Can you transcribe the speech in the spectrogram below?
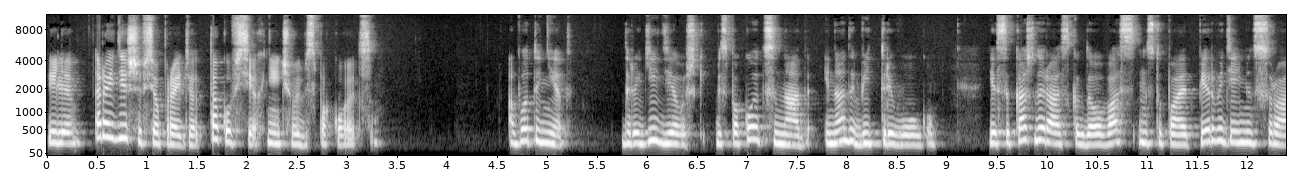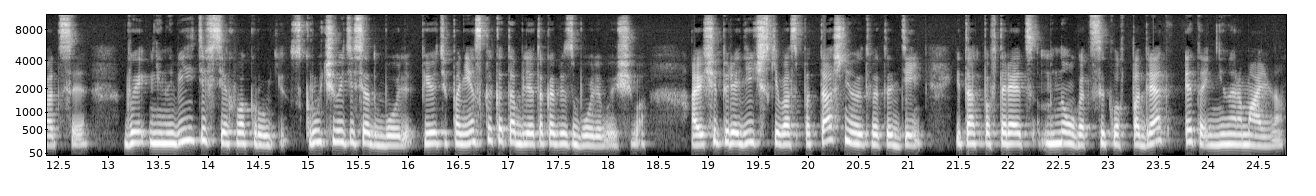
или «родишь и все пройдет, так у всех, нечего беспокоиться». А вот и нет, Дорогие девушки, беспокоиться надо, и надо бить тревогу. Если каждый раз, когда у вас наступает первый день менструации, вы ненавидите всех в округе, скручиваетесь от боли, пьете по несколько таблеток обезболивающего, а еще периодически вас подташнивают в этот день, и так повторяется много циклов подряд, это ненормально.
